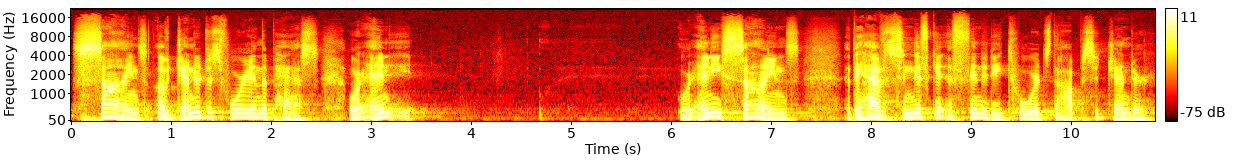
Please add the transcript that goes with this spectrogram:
signs of gender dysphoria in the past or any, or any signs that they have significant affinity towards the opposite gender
